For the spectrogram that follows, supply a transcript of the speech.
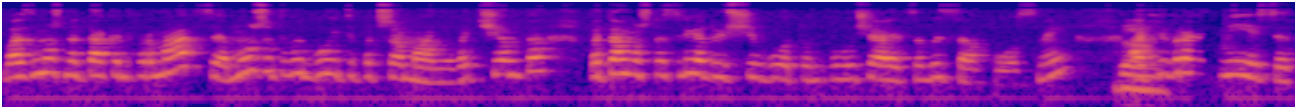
возможно, так информация, может, вы будете подшаманивать чем-то, потому что следующий год, он получается высокосный, а Да. февраль месяц,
